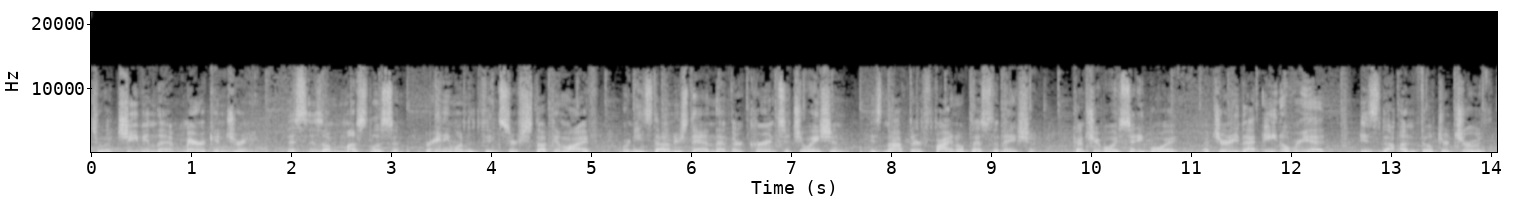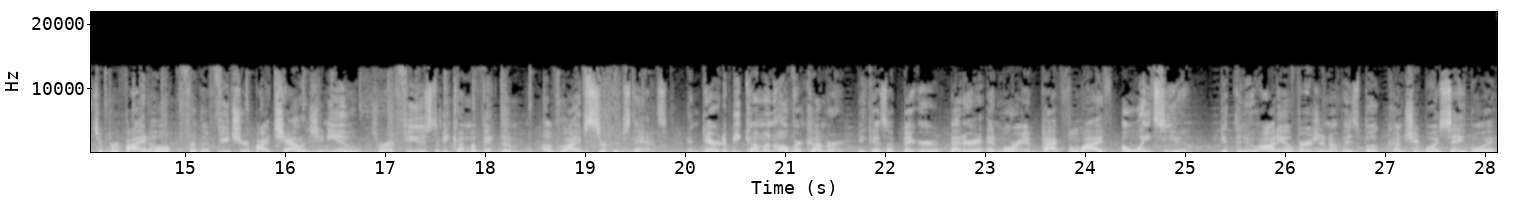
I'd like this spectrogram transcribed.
to achieving the American dream. This is a must listen for anyone who thinks they're stuck in life or needs to understand that their current situation is not their final destination. Country Boy, City Boy, A Journey That Ain't Over Yet, is the unfiltered truth to provide hope for the future by challenging you to refuse to become a victim of life's circumstance and dare to become an overcomer because a bigger, better, and more impactful life awaits you. Get the new audio version of his book, Country Boy, City Boy,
